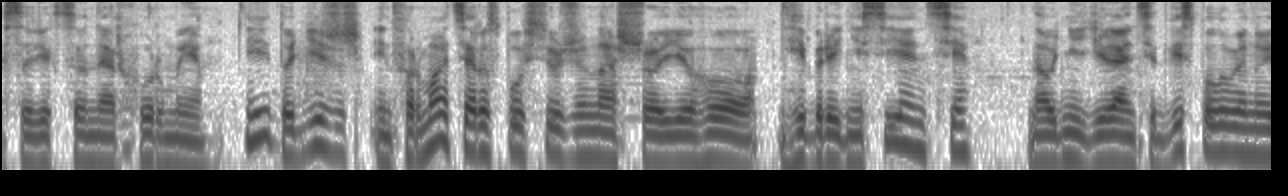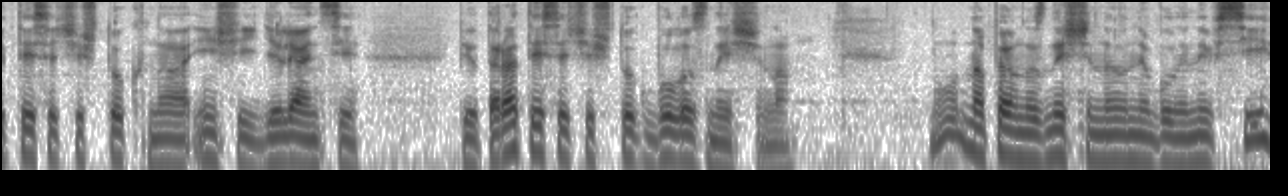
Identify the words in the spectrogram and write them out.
селекціонер хурми. І тоді ж інформація розповсюджена, що його гібридні сіянці на одній ділянці 2,5 тисячі штук, на іншій ділянці півтора тисячі штук було знищено. Ну, напевно, знищені вони були не всі.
